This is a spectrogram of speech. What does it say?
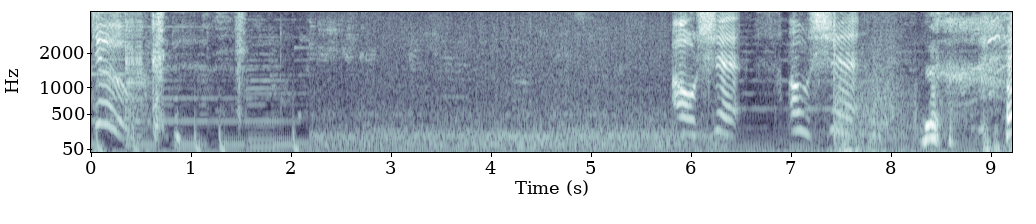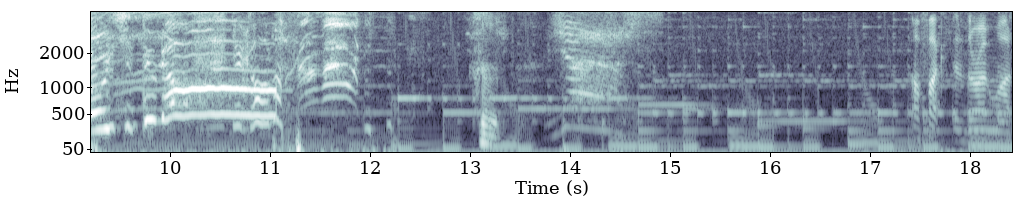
Dude! Oh shit! Oh shit! oh shit, dude, You're no! going Yes! Oh fuck, did the wrong one.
